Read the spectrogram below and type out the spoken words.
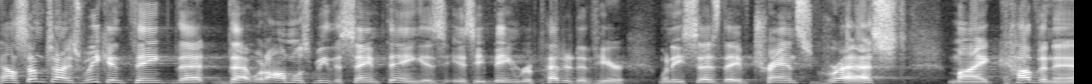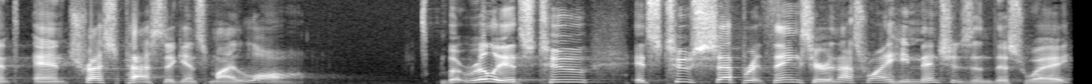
Now, sometimes we can think that that would almost be the same thing. Is, is he being repetitive here when he says they've transgressed my covenant and trespassed against my law? But really, it's two, it's two separate things here, and that's why he mentions in this way.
